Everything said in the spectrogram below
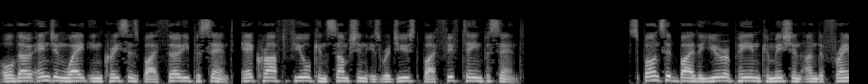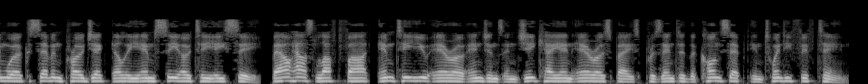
Although engine weight increases by 30%, aircraft fuel consumption is reduced by 15%. Sponsored by the European Commission under Framework 7 Project LEMCOTEC, Bauhaus Luftfahrt, MTU Aero Engines and GKN Aerospace presented the concept in 2015,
